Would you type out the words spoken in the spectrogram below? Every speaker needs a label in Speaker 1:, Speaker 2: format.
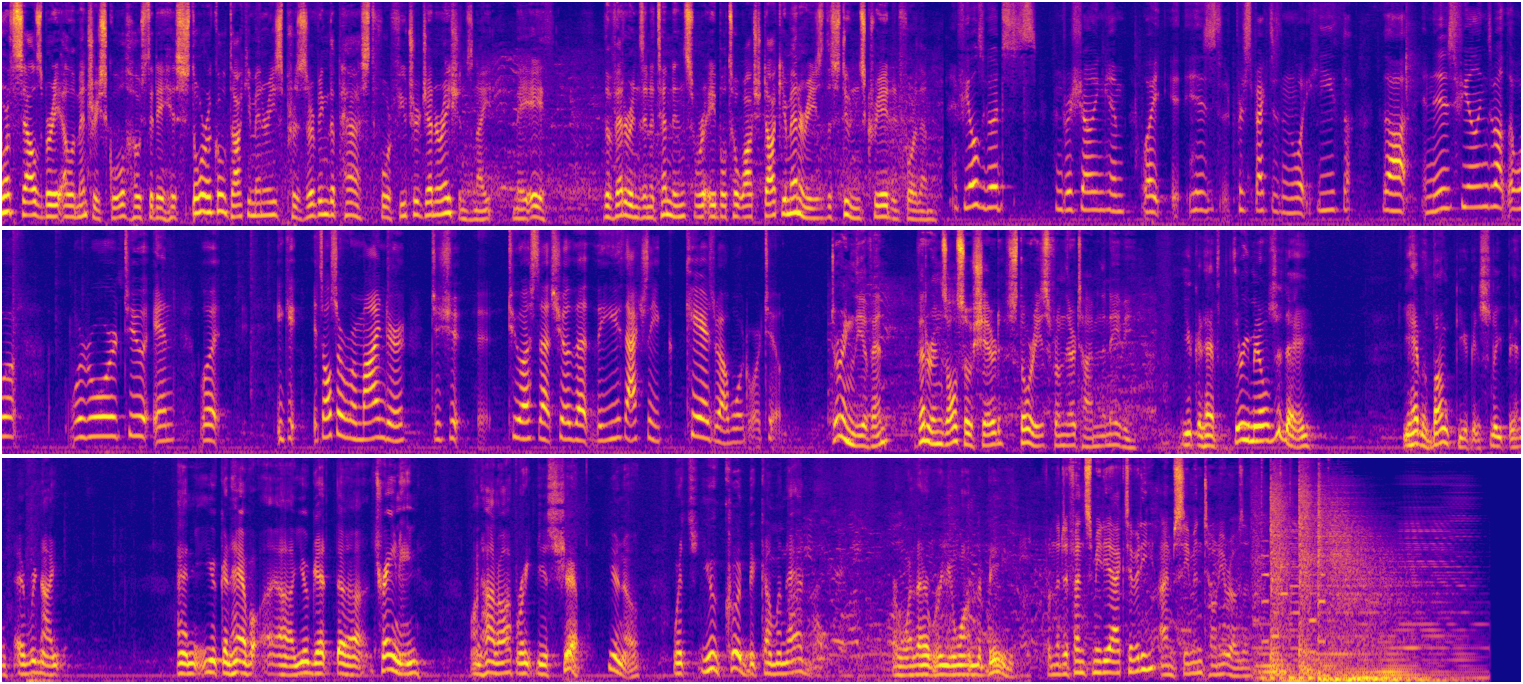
Speaker 1: North Salisbury Elementary School hosted a historical documentaries preserving the past for future generations night, May 8th. The veterans in attendance were able to watch documentaries the students created for them.
Speaker 2: It feels good since we're showing him what his perspectives and what he th- thought and his feelings about the World War II, and what it's also a reminder to to us that show that the youth actually cares about World War II.
Speaker 1: During the event, veterans also shared stories from their time in the Navy.
Speaker 3: You can have three meals a day. You have a bunk you can sleep in every night. And you can have, uh, you get uh, training on how to operate this ship, you know, which you could become an admiral or whatever you want to be.
Speaker 1: From the Defense Media Activity, I'm Seaman Tony Rosa.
